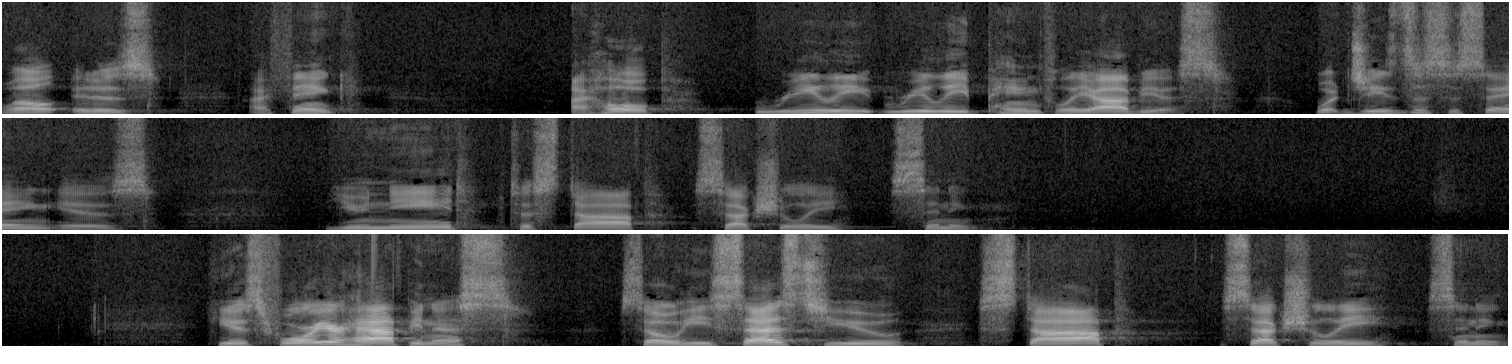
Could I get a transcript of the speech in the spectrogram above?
Well, it is, I think, I hope, really, really painfully obvious. What Jesus is saying is you need to stop sexually sinning. He is for your happiness, so he says to you, stop sexually sinning.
